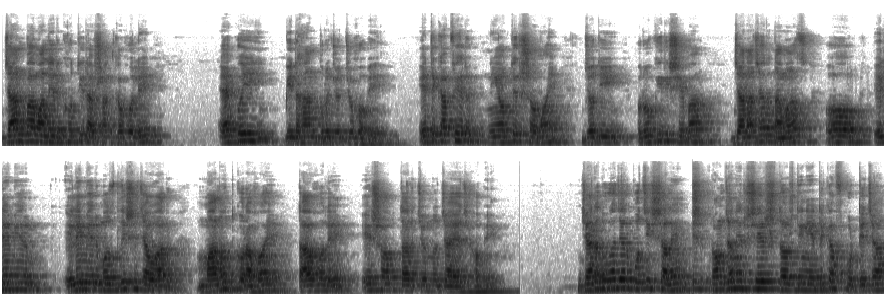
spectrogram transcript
যান বা মালের ক্ষতির আশঙ্কা হলে একই বিধান প্রযোজ্য হবে। এতেকাফের নিয়তের সময় যদি রোগীর সেবা, জানাজার নামাজ ও এলেমের এলেমের মজলিসে যাওয়ার মানত করা হয়, তাহলে এসব তার জন্য জায়েজ হবে। যারা দু হাজার পঁচিশ সালে রমজানের শেষ দশ দিন এতেকাফ করতে চান,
